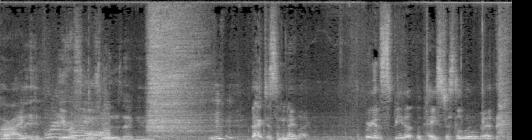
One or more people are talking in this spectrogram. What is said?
All right, You refuse to lose that game. back to some melee. We're gonna speed up the pace just a little bit.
